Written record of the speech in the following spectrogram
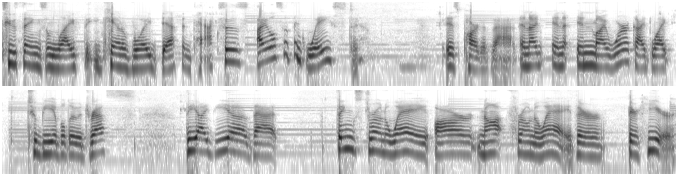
two things in life that you can't avoid, death and taxes. I also think waste is part of that. And I, in, in my work, I'd like to be able to address the idea that things thrown away are not thrown away. They're they're here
